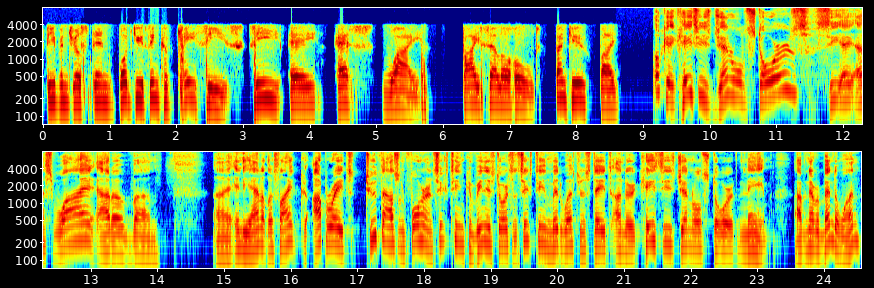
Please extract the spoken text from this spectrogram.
Stephen Justin. What do you think of Casey's? C A S Y. Buy, sell, or hold. Thank you. Bye. Okay, Casey's General Stores, C A S Y, out of um, uh, Indiana, it looks like, operates 2,416 convenience stores in 16 Midwestern states under Casey's General Store name. I've never been to one.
